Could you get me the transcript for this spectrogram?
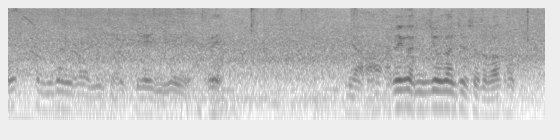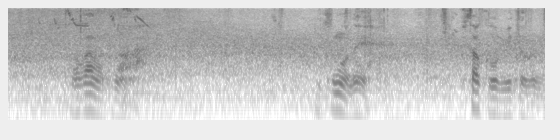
おっと南側見ても綺麗に見えるよね。いやあれが二条団地ょっと分か分からなかったな。いつもね二子を見とるんで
